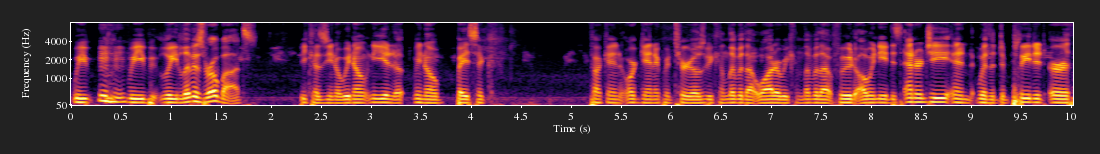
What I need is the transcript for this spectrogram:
we Mhm. we we live as robots because you know we don't need uh, you know basic fucking organic materials. We can live without water. We can live without food. All we need is energy, and with a depleted Earth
